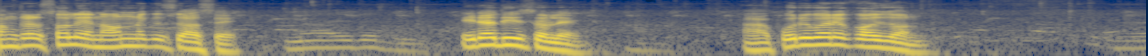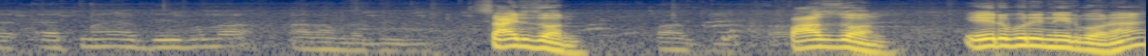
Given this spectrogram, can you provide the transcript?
সংসার চলে না অন্য কিছু আছে? এটা দিয়ে চলে? হ্যাঁ পরিবারে কয়জন? চারজন। পাঁচজন। এর উপরে নির্ভর হ্যাঁ?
